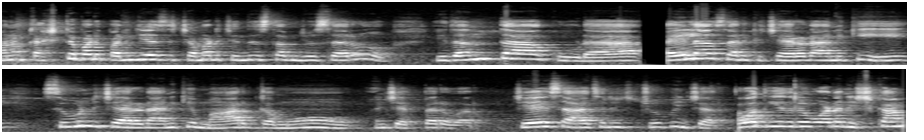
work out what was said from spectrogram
మనం కష్టపడి పనిచేసి చెమట చిందిస్తాం చూశారు ఇదంతా కూడా కైలాసానికి చేరడానికి శివుణ్ణి చేరడానికి మార్గము అని చెప్పారు వారు. చేసి ఆచరించి చూపించారు. భగవద్గీతలో కూడా నిష్కామ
